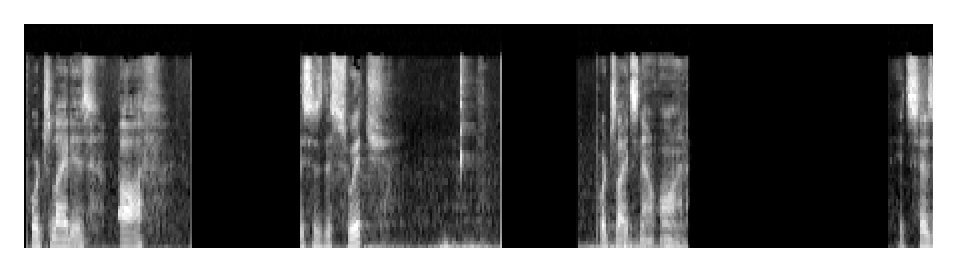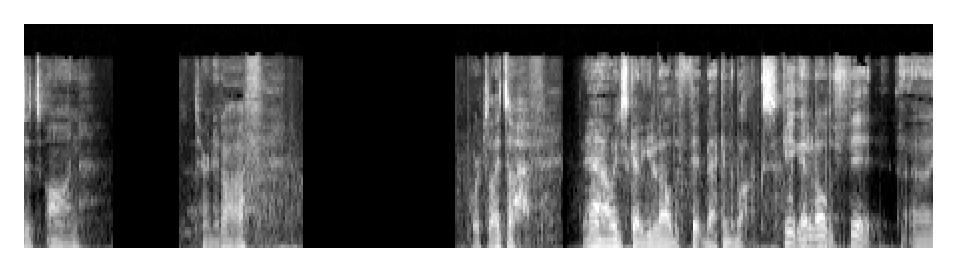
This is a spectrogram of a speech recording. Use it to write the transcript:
Porch light is off. This is the switch. Porch light's now on. It says it's on. Turn it off. Porch lights off. Now we just got to get it all to fit back in the box. Okay, got it all to fit. Uh,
